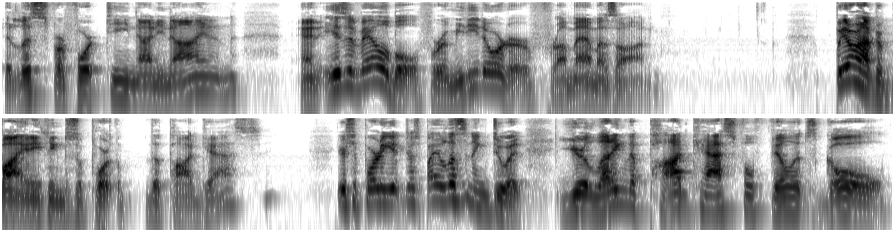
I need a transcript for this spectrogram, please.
It lists for $14.99 and is available for immediate order from Amazon. But you don't have to buy anything to support the, the podcast. You're supporting it just by listening to it. You're letting the podcast fulfill its goal.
